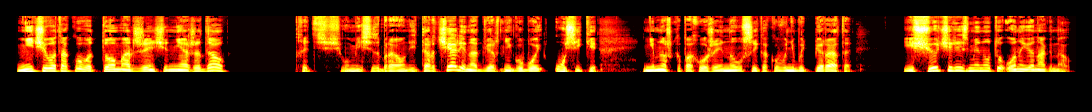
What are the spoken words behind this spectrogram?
Ничего такого Том от женщин не ожидал, хоть у миссис Браун и торчали над верхней губой усики, немножко похожие на усы какого-нибудь пирата. Еще через минуту он ее нагнал.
